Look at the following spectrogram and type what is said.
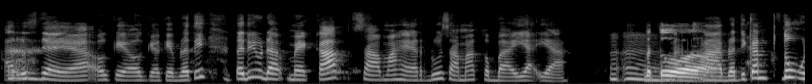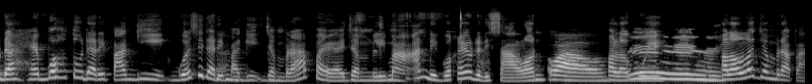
Harusnya ya. Oke, oke, oke. Berarti tadi udah makeup sama hairdo sama kebaya ya. Mm-mm. Betul. Nah, berarti kan tuh udah heboh tuh dari pagi. Gue sih dari pagi jam berapa ya? Jam limaan deh. Gue kayak udah di salon. Wow. Kalau gue, Hmm. kalau lo jam berapa?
